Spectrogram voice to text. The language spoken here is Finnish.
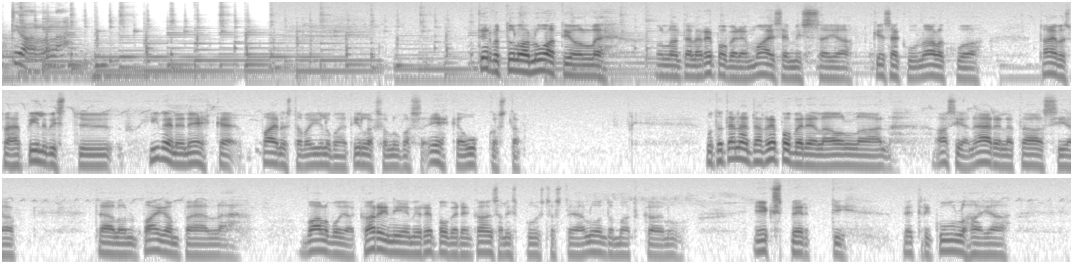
nuotiolla. Tervetuloa nuotiolle. Ollaan täällä Repoveden maisemissa ja kesäkuun alkua. Taivas vähän pilvistyy, hivenen ehkä painostava ilma ja tillaksi on luvassa ehkä ukkosta. Mutta tänään täällä Repovedellä ollaan asian äärellä taas ja täällä on paikan päällä valvoja Kariniemi Repoveden kansallispuistosta ja luontomatkailu ekspertti Petri Kulha ja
